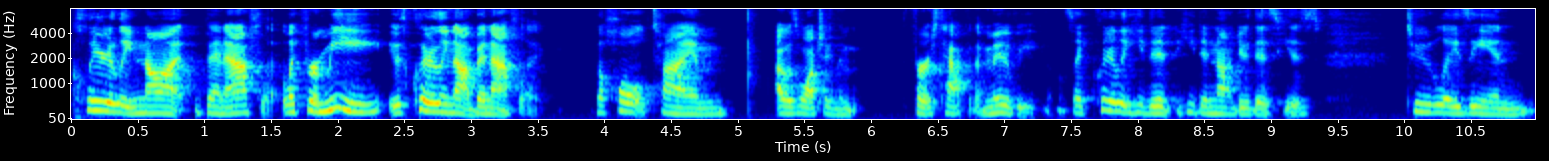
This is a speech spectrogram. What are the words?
clearly not Ben Affleck. Like for me, it was clearly not Ben Affleck the whole time I was watching the first half of the movie. It's like clearly he did he did not do this. He is too lazy and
